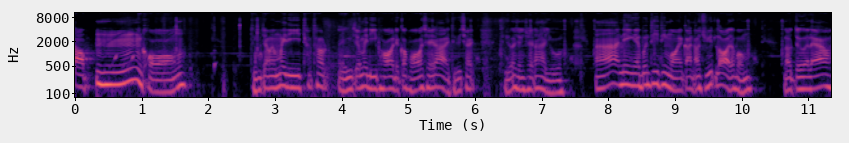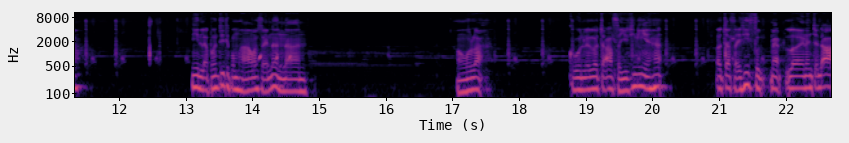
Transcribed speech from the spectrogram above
ดออืมของ ถึงจะมันไม่ดีเท่าถึงจะไม่ดีพอเดี๋ยวก็พอใช้ได้ ถือใช้ถือว่ายังใช้ได้อยู่อ่านี่ไงพื้นที่ที่หมาะกับการเอาชีวิตรอดครับผม เราเจอแล้ว นี่แหละพื้นที่ที่ผมหามาแสนเนิ่นนาน เอาละคุณเลยเราจะอาศัยอยู่ที่นี่ฮะ เราจะใส่ที่สุดแมปเลยนั่นจะได้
